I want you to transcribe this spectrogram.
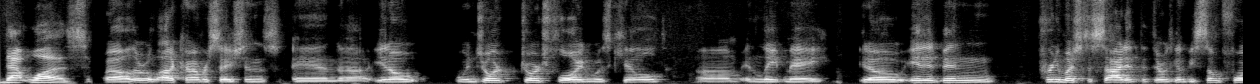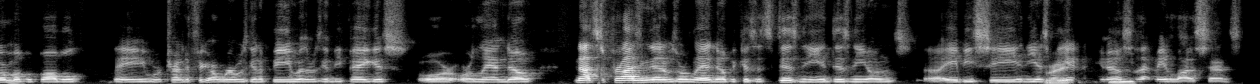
that was. Well, there were a lot of conversations, and uh, you know when George George Floyd was killed um, in late May, you know it had been pretty much decided that there was going to be some form of a bubble. They were trying to figure out where it was going to be, whether it was going to be Vegas or Orlando. Not surprising that it was Orlando because it's Disney and Disney owns uh, ABC and ESPN. Right. You know, mm-hmm. so that made a lot of sense.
